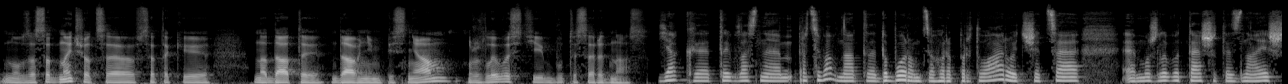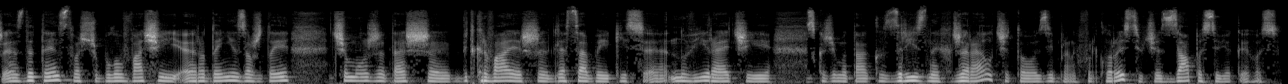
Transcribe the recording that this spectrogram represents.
ну, засадничо це все-таки надати давнім пісням можливості бути серед нас. Як е, ти власне працював над добором цього репертуару? Чи це е, можливо те, що ти знаєш е, з дитинства, що було в вашій родині завжди? Чи може теж відкриваєш для себе якісь нові речі, скажімо так, з різних джерел, чи то зібраних фольклористів, чи з записів якихось?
